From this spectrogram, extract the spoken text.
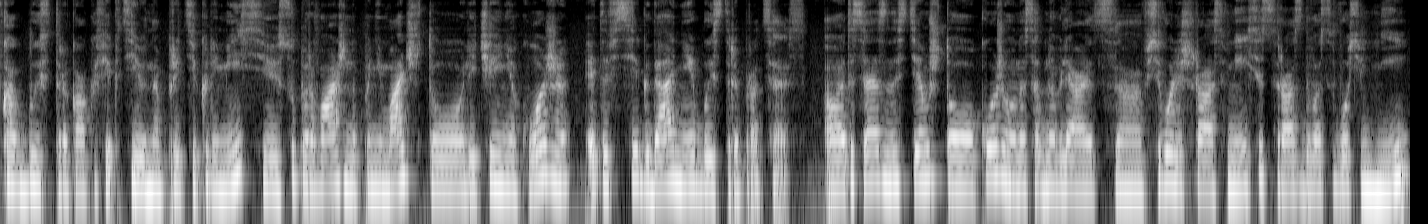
как быстро, как эффективно прийти к ремиссии, супер важно понимать, что лечение кожи — это всегда не быстрый процесс. А это связано с тем, что кожа у нас обновляется всего лишь раз в месяц, раз в 28 дней.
